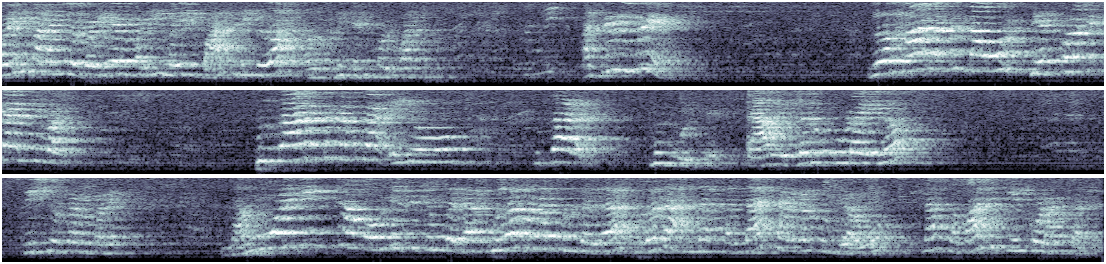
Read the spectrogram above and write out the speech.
ಮಡಿ ಮಾಡಂಗಿಲ್ಲ ಬೆಳಿಗ್ಗೆ ಮಡಿ ಮೈ ಮಾತಿಲ್ಲ ಅವ್ರ ಮಡಿ ಹೆಣ್ಣು ಕೊಡ್ಬಾರ್ದು ಅಂತೀರಿಲ್ರಿ ಲೋಹ ಅಂದ್ರೆ ನಾವು ಸುಧಾರ ಅಯ್ಯೋ ಸುಧಾರ ಮುಂದ್ಬಿಡ್ತೇವೆ ನಾವೆಲ್ಲರೂ ಕೂಡ ಏನು? ವಿಶ್ವಕರ್ಮರೇ ನಮ್ಮೊಳಗೆ ತುಂಬದ ಕುಲಮನ ತುಂಬದ ಕುಲದ ಅಂದ ಕಂದಾಚಾರಗಳು ತುಂಬ್ಯಾವು ನಾವು ಸಮಾಜಕ್ಕೆ ಕೊಡಕ್ ಸಾಧ್ಯ.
